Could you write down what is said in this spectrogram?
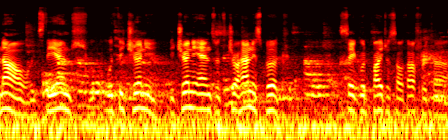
now it's the end with the journey. The journey ends with Johannesburg. Say goodbye to South Africa.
